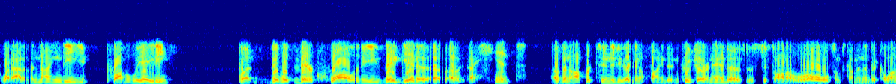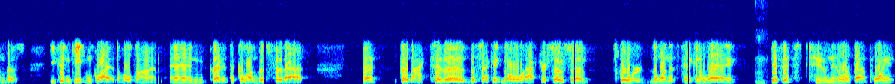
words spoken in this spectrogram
what out of the 90, probably 80. But th- with their quality, they get a, a, a hint of an opportunity. They're going to find it. And Cucho Hernandez is just on a roll since coming into Columbus. You couldn't keep him quiet the whole time, and credit to Columbus for that. But go back to the the second goal after Sosa scored, the one that's taken away. If it's two 0 at that point,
